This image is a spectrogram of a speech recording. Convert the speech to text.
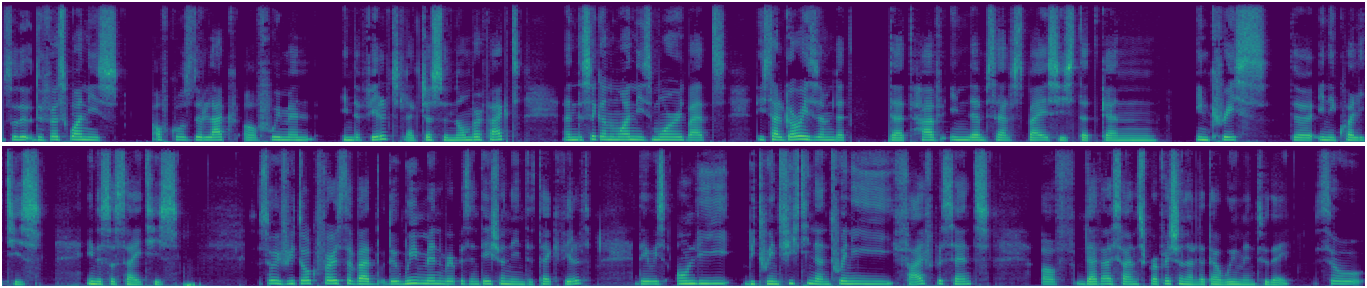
So the, the first one is of course the lack of women in the field, like just a number fact. And the second one is more about this algorithm that that have in themselves biases that can increase the inequalities in the societies. So if we talk first about the women representation in the tech field, there is only between 15 and 25% of data science professionals that are women today. So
